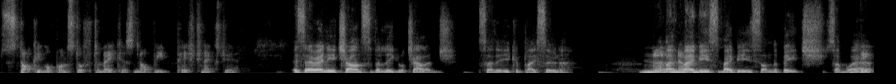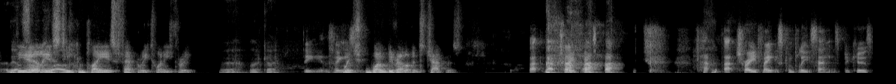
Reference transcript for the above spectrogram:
stocking up on stuff to make us not be pish next year. Is there any chance of a legal challenge so that he could play sooner? No, Or may- no. maybe he's maybe he's on the beach somewhere. the, the, the other side of the earliest he can play is February 23, Yeah. Okay. The, the thing which is, won't be relevant to Jaguars. that, that trade makes, that, that trade makes complete sense because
